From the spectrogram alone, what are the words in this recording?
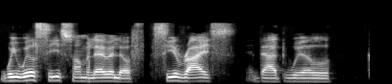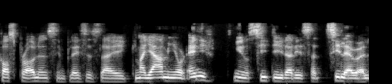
we will see some level of sea rise that will cause problems in places like Miami or any you know city that is at sea level.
